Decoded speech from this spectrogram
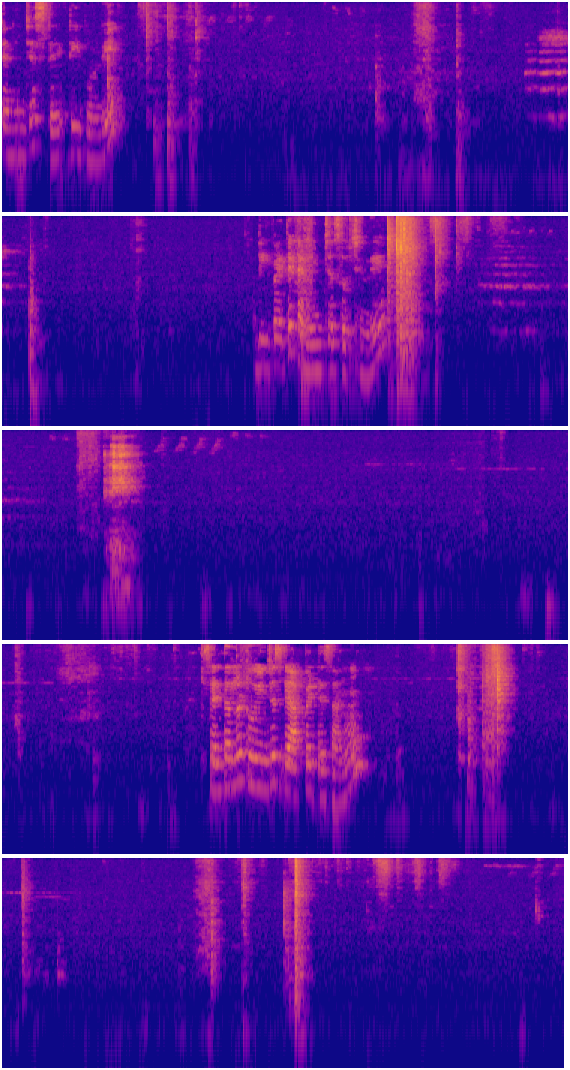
టెన్ ఇంచెస్ డీప్ ఉంది. డీప్ అయితే టెన్ ఇంచెస్ వచ్చింది. సెంటర్లో టూ ఇంచెస్ గ్యాప్ పెట్టేశాను.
